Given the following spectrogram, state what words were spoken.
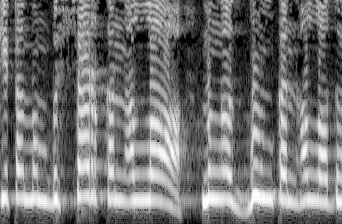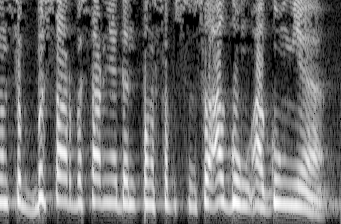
kita membesarkan Allah, mengagungkan Allah dengan sebesar-besarnya dan seagung-agungnya.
